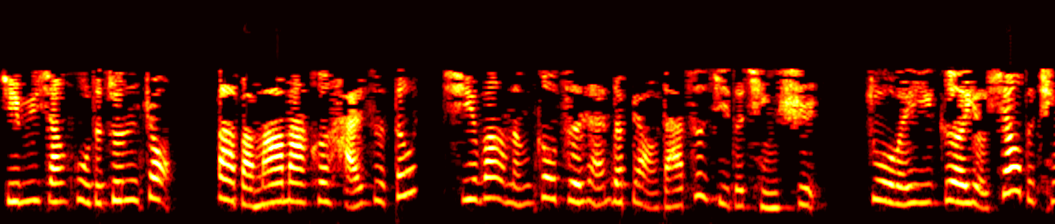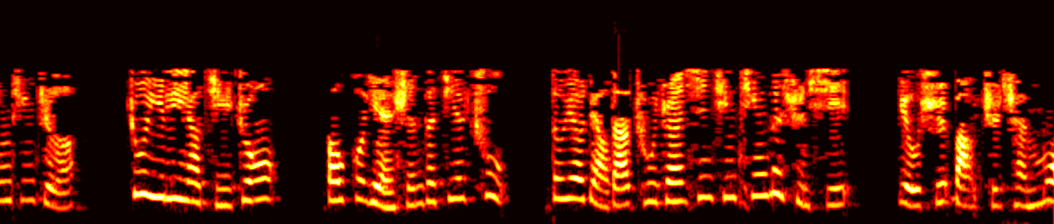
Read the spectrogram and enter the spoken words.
给予相互的尊重。爸爸妈妈和孩子都希望能够自然的表达自己的情绪。作为一个有效的倾听者，注意力要集中，包括眼神的接触，都要表达出专心倾听的讯息。有时保持沉默，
